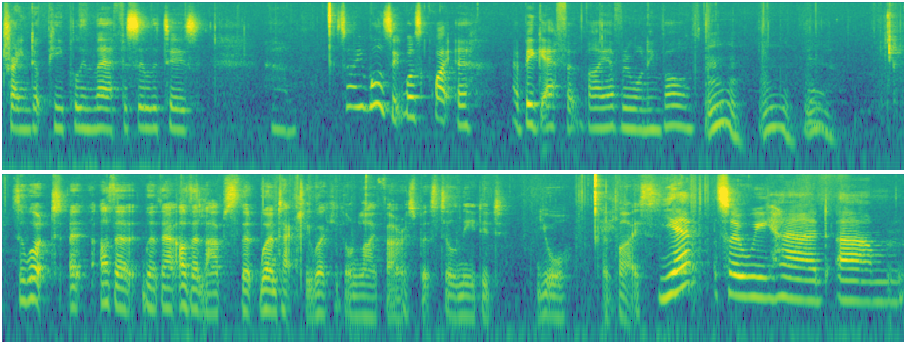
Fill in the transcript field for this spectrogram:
trained up people in their facilities. Um, so it was it was quite a, a big effort by everyone involved. Mm, mm, yeah. mm. So what uh, other were there other labs that weren't actually working on live virus but still needed your advice? Yeah, so we had um,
